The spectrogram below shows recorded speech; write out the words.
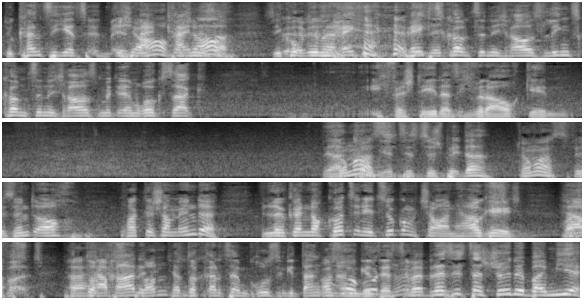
du kannst dich jetzt, ich nein, auch, keine ich auch. Sie guckt immer rechts, rechts kommt sie nicht raus, links kommt sie nicht raus mit ihrem Rucksack. Ich verstehe das, ich würde auch gehen. Ja, Thomas, komm, jetzt ist zu spät da. Thomas, wir sind auch praktisch am Ende. Wir können noch kurz in die Zukunft schauen. Herbst, okay. Herbst, ich habe doch gerade, ich habe doch gerade zu einem großen Gedanken so, angesetzt. Gut, ne? Aber das ist das Schöne bei mir.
